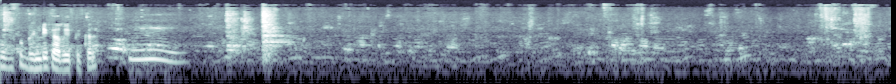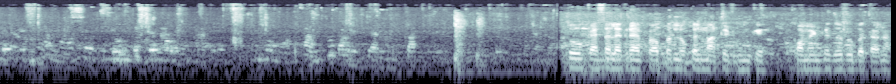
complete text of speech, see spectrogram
भिंडी का भी पिकल तो कैसा लग रहा है प्रॉपर लोकल मार्केट घूम के? कमेंट में ज़रूर बताना।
